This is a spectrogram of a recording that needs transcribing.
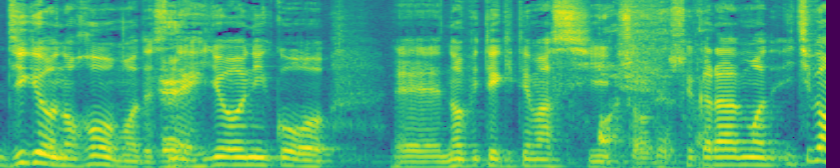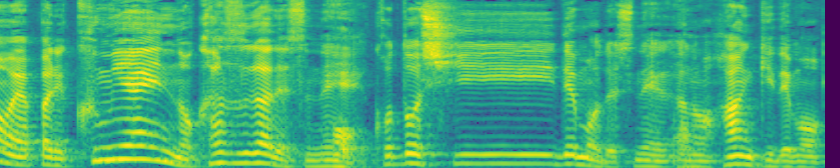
事業の方もですええ。ね非常にこう、えー伸びてきてますしあそれからもう一番はやっぱり組合員の数がですね今年でもですねあの半期でも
